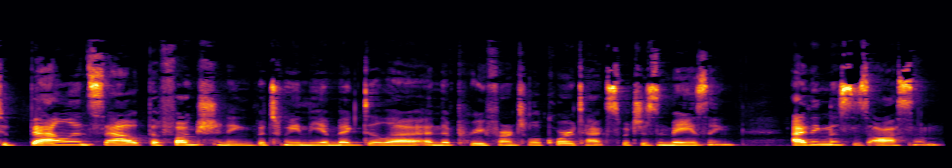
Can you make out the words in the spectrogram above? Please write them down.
to balance out the functioning between the amygdala and the prefrontal cortex, which is amazing. I think this is awesome.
